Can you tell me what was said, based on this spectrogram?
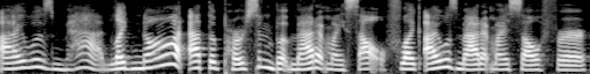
I was mad. Like not at the person, but mad at myself. Like I was mad at myself for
